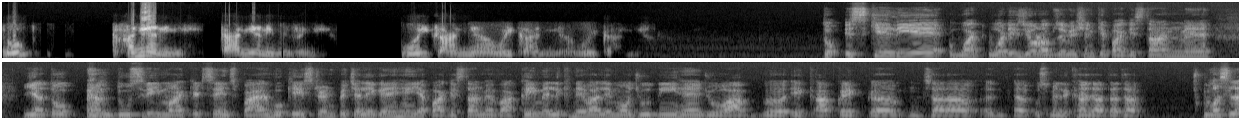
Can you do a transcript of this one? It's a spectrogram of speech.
تو کہانیاں نہیں ہیں، کہانیاں نہیں مل رہی ہیں۔ وہی کہانیاں وہی کہانیاں وہی کہانیاں۔ تو اس کے لیے what what is your observation کہ پاکستان میں یا تو دوسری مارکیٹ سے انسپائر ہو کے اس ٹرینڈ پہ چلے گئے ہیں یا پاکستان میں واقعی میں لکھنے والے موجود نہیں ہیں جو آپ، ایک، آپ کا ایک سارا اس میں لکھا جاتا تھا۔ مسئلہ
